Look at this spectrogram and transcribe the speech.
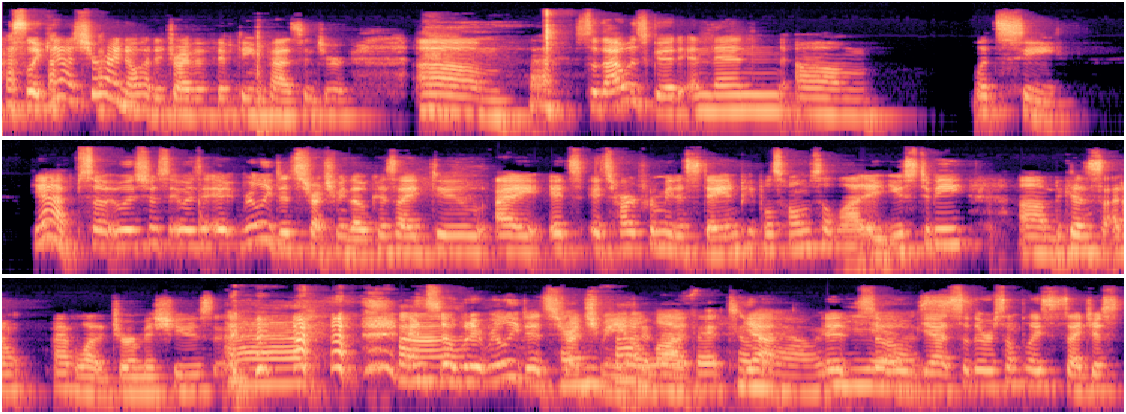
was like, yeah, sure, I know how to drive a 15 passenger. Um, so that was good. And then um, let's see. Yeah, so it was just it was it really did stretch me though because I do I it's it's hard for me to stay in people's homes a lot. It used to be um, because I don't I have a lot of germ issues, Ah. and so but it really did stretch me a lot. yeah, it, so yeah, so there were some places I just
